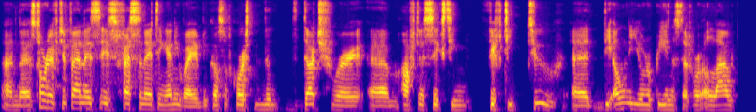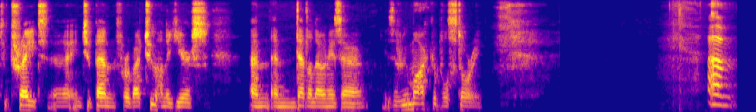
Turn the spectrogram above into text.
And the story of Japan is, is fascinating anyway, because of course the, the Dutch were um, after 1652 uh, the only Europeans that were allowed to trade uh, in Japan for about 200 years, and and that alone is a is a remarkable story. Um,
